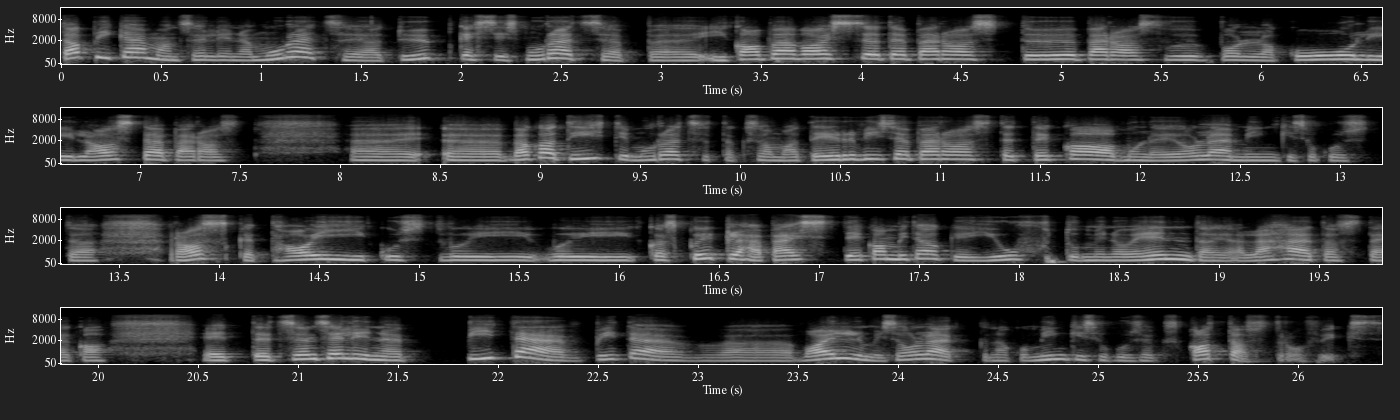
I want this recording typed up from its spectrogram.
Ta pigem on selline muretseja tüüp, kes siis muretseb äh, igapäevaasjade pärast, töö pärast, võib-olla kooli, laste pärast. Äh, väga tihti muretsetakse oma tervise pärast, et ega mul ei ole mingisugust rasket haigust või, või kas kõik läheb hästi, ega midagi ei juhtu minu enda ja lähedastega. et, et see on selline pidev, pidev äh, valmisolek nagu mingisuguseks katastroofiks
